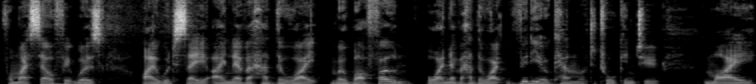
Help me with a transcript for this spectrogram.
For myself, it was I would say I never had the right mobile phone or I never had the right video camera to talk into. My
